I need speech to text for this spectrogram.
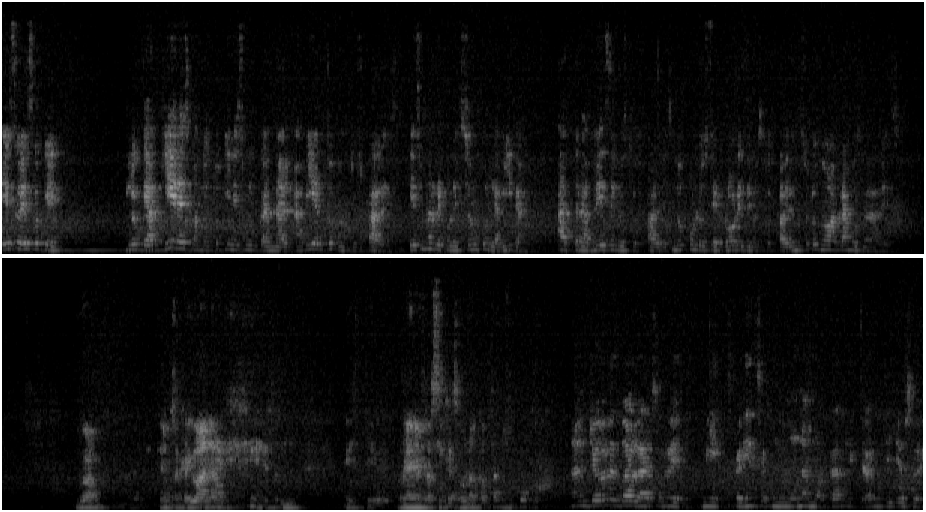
eso es lo que, lo que adquieres cuando tú tienes un canal abierto con tus padres, es una reconexión con la vida a través de nuestros padres, no con los errores de nuestros padres. Nosotros no hablamos nada de eso. Wow tenemos acá a Ivana, que es este, una de nuestras hijas, bueno, contarnos un poco. Ah, yo les voy a hablar sobre mi experiencia como una mortal, literalmente yo soy,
